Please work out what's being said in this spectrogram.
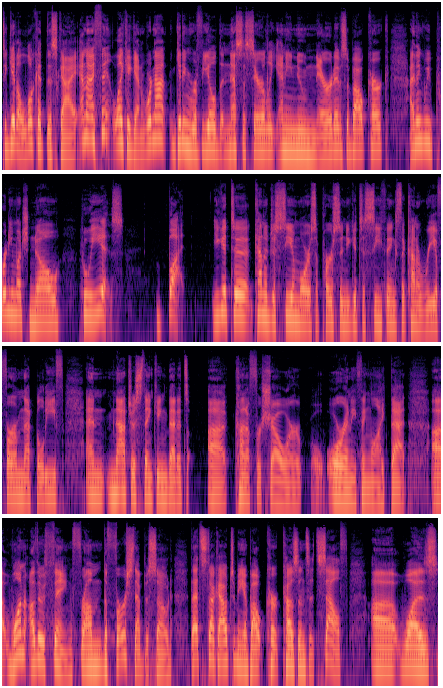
to get a look at this guy. And I think, like, again, we're not getting revealed necessarily any new narratives about Kirk. I think we pretty much know who he is. But you get to kind of just see him more as a person. You get to see things that kind of reaffirm that belief and not just thinking that it's uh, kind of for show or or anything like that. Uh, one other thing from the first episode that stuck out to me about Kirk Cousins itself uh, was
